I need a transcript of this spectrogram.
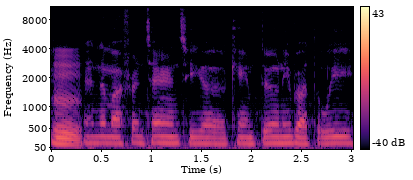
Mm. And then my friend Terrence, he uh, came through and he brought the Wii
